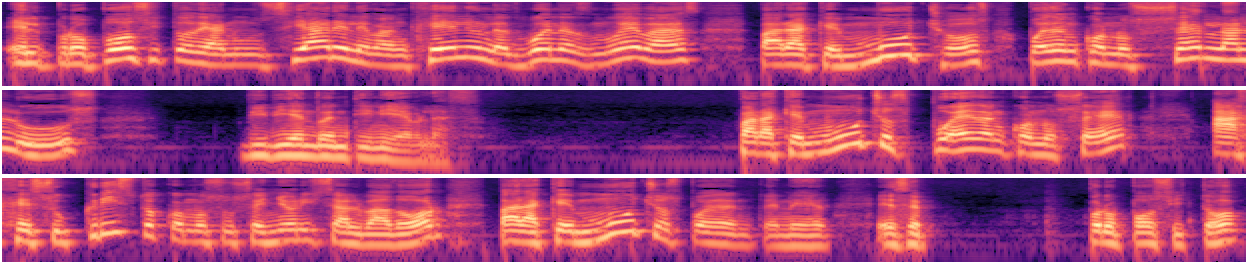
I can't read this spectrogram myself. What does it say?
el propósito de anunciar el Evangelio en las buenas nuevas para que muchos puedan conocer la luz viviendo en tinieblas. Para que muchos puedan conocer a Jesucristo como su Señor y Salvador, para que muchos puedan tener ese propósito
